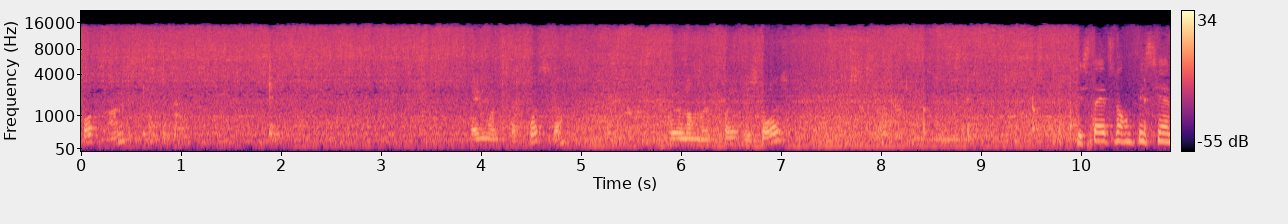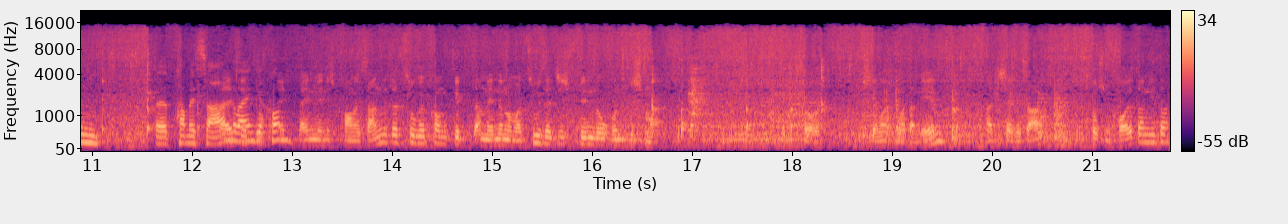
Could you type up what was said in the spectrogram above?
kurz an. Heben uns der Kruste. Rühren nochmal gründlich durch. Ist da jetzt noch ein bisschen äh, Parmesan Da reingekommen? Ein klein wenig Parmesan mit dazugekommen, gibt am Ende nochmal zusätzlich Bindung und Geschmack. So, stellen wir das mal daneben. Hatte ich ja gesagt, frischen Kräuter nieder,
